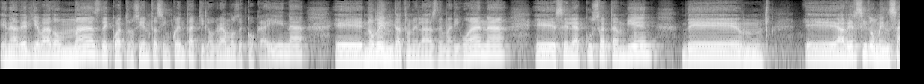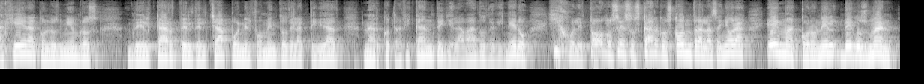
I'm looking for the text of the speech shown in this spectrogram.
en haber llevado más de 450 kilogramos de cocaína, 90 eh, toneladas de marihuana. Eh, se le acusa también de... Mm, haber sido mensajera con los miembros del cártel del Chapo en el fomento de la actividad narcotraficante y el lavado de dinero. Híjole, todos esos cargos contra la señora Emma Coronel de Guzmán.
